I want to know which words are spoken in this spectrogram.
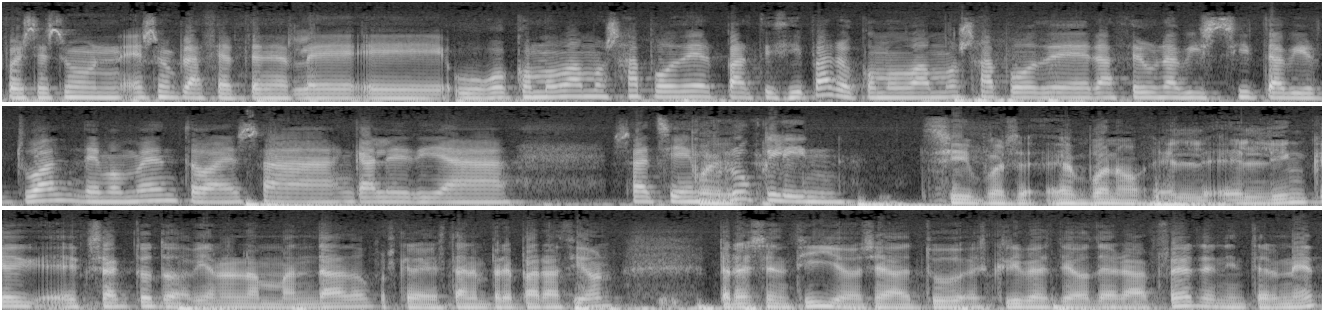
Pues es un, es un placer tenerle, eh, Hugo. ¿Cómo vamos a poder participar o cómo vamos a poder hacer una visita virtual de momento a esa galería Sachi en pues, Brooklyn? Sí, pues eh, bueno, el, el, link exacto todavía no lo han mandado porque están en preparación, pero es sencillo, o sea, tú escribes The Other Affair en internet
